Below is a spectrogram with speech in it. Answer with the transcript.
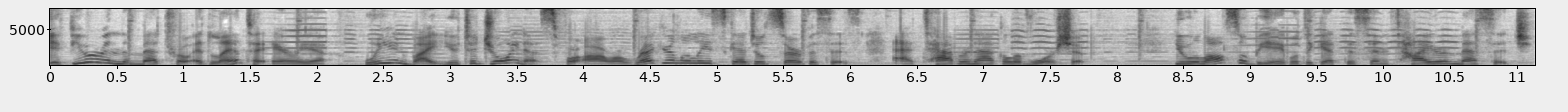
If you are in the metro Atlanta area, we invite you to join us for our regularly scheduled services at Tabernacle of Worship. You will also be able to get this entire message.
